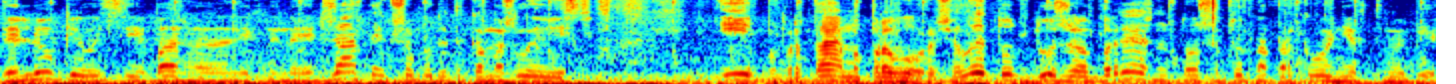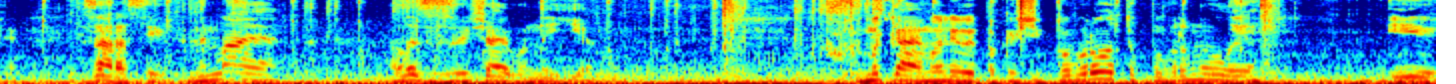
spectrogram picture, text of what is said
де люки оці, бажано на них не наїжджати, якщо буде така можливість. І повертаємо праворуч. Але тут дуже обережно, тому що тут напарковані автомобілі. Зараз їх немає, але зазвичай вони є. Вмикаємо лівий покажчик повороту, повернули і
